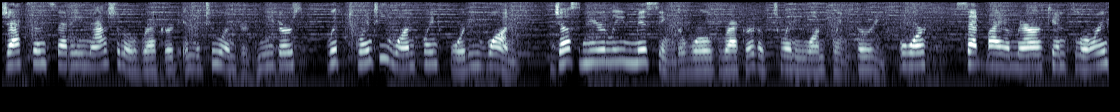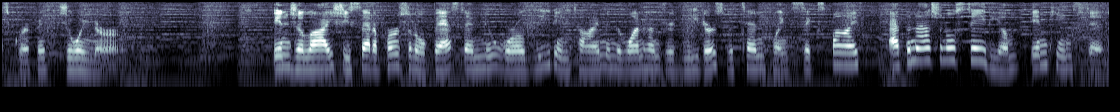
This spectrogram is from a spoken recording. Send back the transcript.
Jackson set a national record in the 200 meters with 21.41, just nearly missing the world record of 21.34 set by American Florence Griffith Joyner. In July, she set a personal best and new world leading time in the 100 meters with 10.65 at the National Stadium in Kingston.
